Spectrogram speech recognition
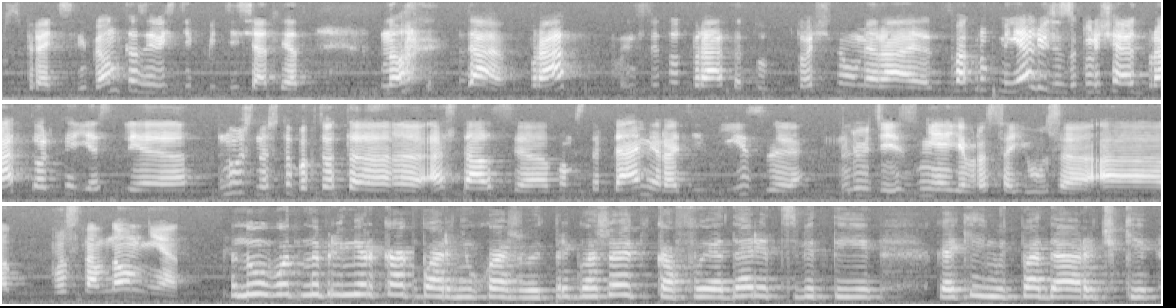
собираетесь ребенка завести в 50 лет. Но да, брак институт брака тут точно умирает. Вокруг меня люди заключают брак только если нужно, чтобы кто-то остался в Амстердаме ради визы, люди из не Евросоюза, а в основном нет. Ну вот, например, как парни ухаживают, приглашают в кафе, дарят цветы, какие-нибудь подарочки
